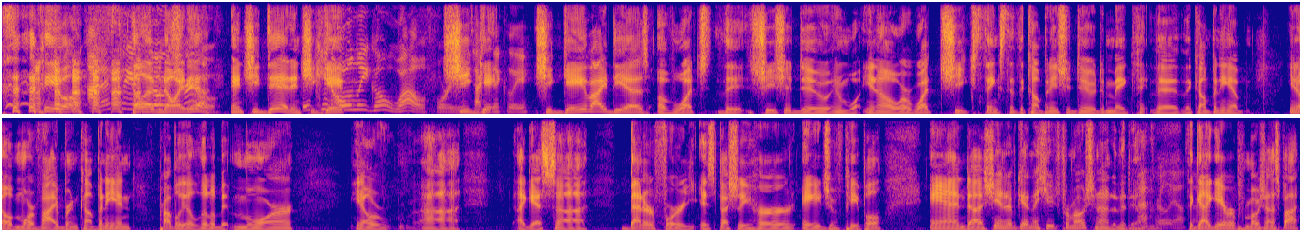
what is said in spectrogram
he will, Honestly, he'll have so no idea. And she did, and it she can gave only go well for she you, ga- technically. she gave ideas of what the she should do and what you know, or what she thinks that the company should do to make th- the the company a you know more vibrant company and probably a little bit more you know uh, I guess uh, better for especially her age of people. And uh, she ended up getting a huge promotion out of the deal. That's really awesome. The guy gave her a promotion on the spot.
